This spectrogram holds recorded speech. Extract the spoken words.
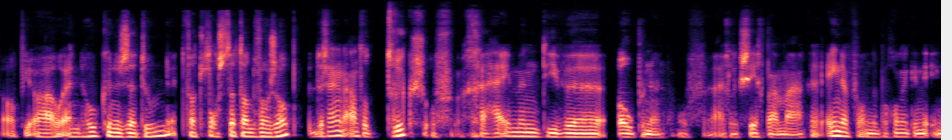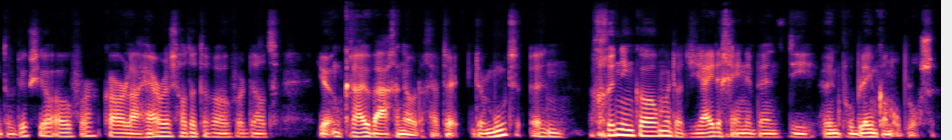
op jou en hoe kunnen ze dat doen? Wat lost dat dan voor ze op? Er zijn een aantal trucs of geheimen die we openen of eigenlijk zichtbaar maken. Eén daarvan, daar begon ik in de introductie al over. Carla Harris had het erover dat je een kruiwagen nodig hebt. Er, er moet een gunning komen dat jij degene bent die hun probleem kan oplossen.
